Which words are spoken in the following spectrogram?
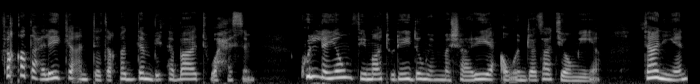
فقط عليك أن تتقدم بثبات وحسم كل يوم فيما تريده من مشاريع أو إنجازات يومية. ثانيا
